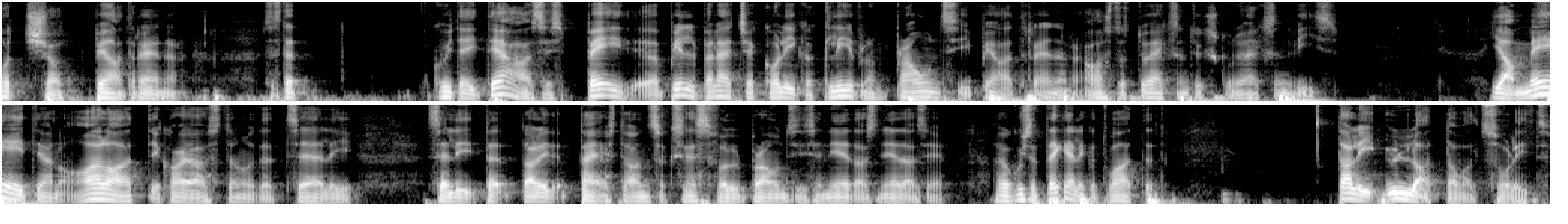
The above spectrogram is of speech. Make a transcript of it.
hotshot peatreener. sest et kui te ei tea, siis Bill Belichik oli ka Cleveland Brownsi peatreener aastast üheksakümmend üks kuni üheksakümmend viis. Ja meedia on alati kajastanud, et see oli, see oli, ta oli täiesti unsuccessful Brownsis ja nii edasi, nii edasi aga kui sa tegelikult vaatad, ta oli üllatavalt solid.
